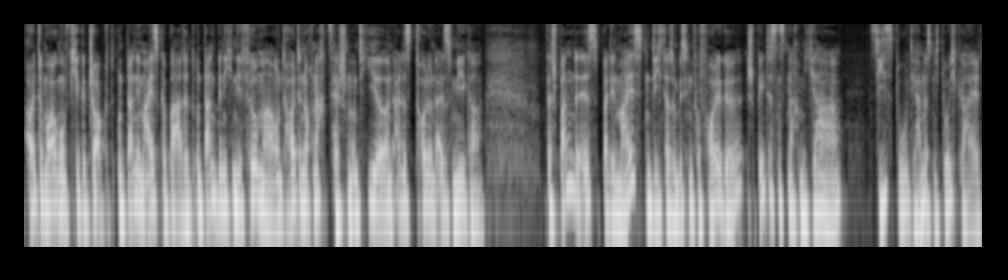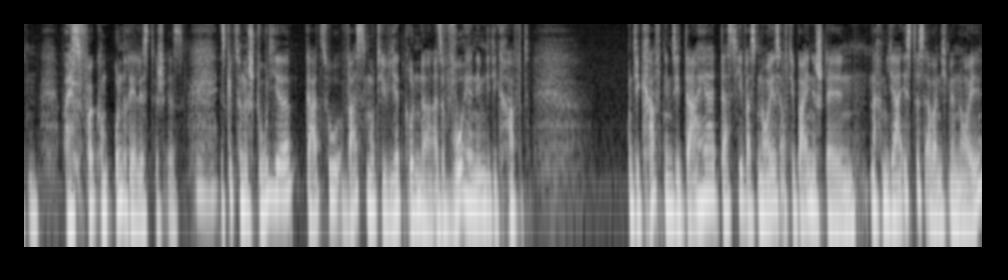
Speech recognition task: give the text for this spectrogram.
heute Morgen um vier gejoggt und dann im Eis gebadet und dann bin ich in die Firma und heute noch Nachtsession und hier und alles toll und alles mega. Das Spannende ist, bei den meisten, die ich da so ein bisschen verfolge, spätestens nach einem Jahr siehst du, die haben das nicht durchgehalten, weil es vollkommen unrealistisch ist. Mhm. Es gibt so eine Studie dazu, was motiviert Gründer, also woher nehmen die die Kraft? Und die Kraft nehmen sie daher, dass sie was Neues auf die Beine stellen. Nach einem Jahr ist es aber nicht mehr neu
